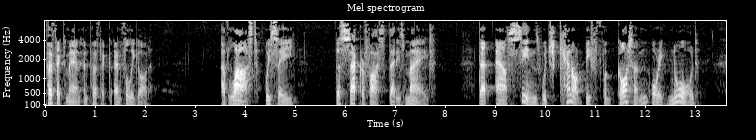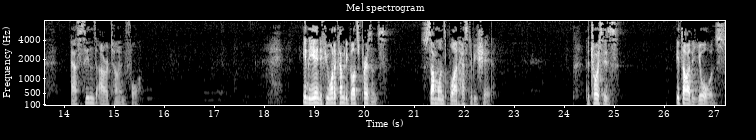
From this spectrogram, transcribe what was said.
perfect man and perfect and fully God, at last we see the sacrifice that is made that our sins, which cannot be forgotten or ignored, our sins are atoned for. In the end, if you want to come into God's presence, someone's blood has to be shed. The choice is, it's either yours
